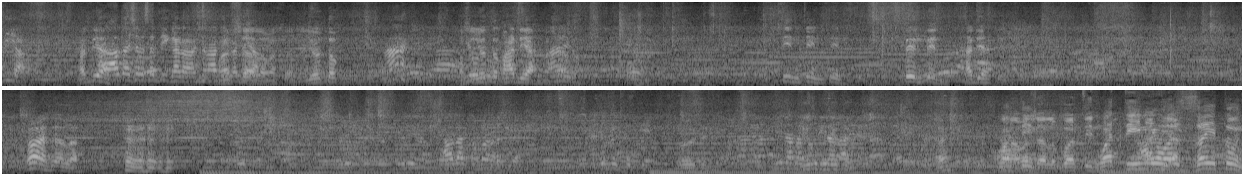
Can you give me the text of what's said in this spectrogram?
hadiah. Hadiah. Ada acara sedih kan, acara hadiah. Masya Allah, masya Allah. YouTube. Hah? Masuk YouTube, hadiah. Ayo. Tin, tin, tin. Tin, tin. Hadiah, tin. Masya Allah. Ada kamar hadiah. Kulit putih. Kulit putih. Watin. Watin. Watin zaitun.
